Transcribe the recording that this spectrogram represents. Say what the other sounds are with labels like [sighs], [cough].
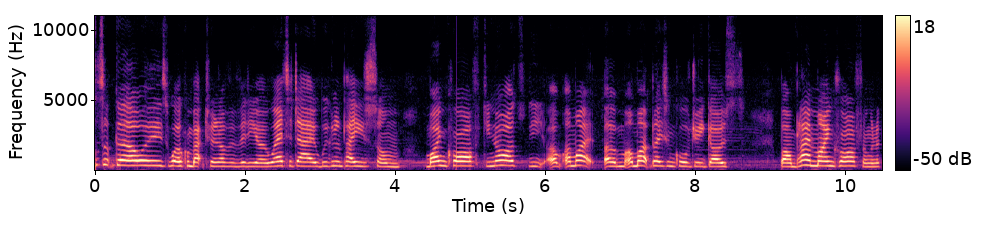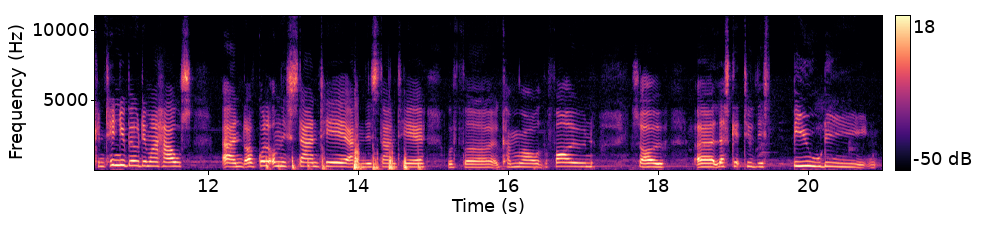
What's up guys? Welcome back to another video where today we're going to play some Minecraft. You know I, um, I might um, I might play some Call of Duty Ghosts but I'm playing Minecraft. I'm going to continue building my house and I've got it on this stand here and this stand here with the camera, the phone. So uh, let's get to this building.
